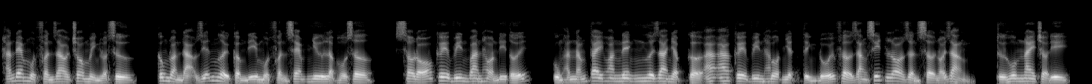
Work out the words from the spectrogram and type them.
hắn đem một phần giao cho mình luật sư công đoàn đạo diễn người cầm đi một phần xem như lập hồ sơ sau đó Kevin Van Hòn đi tới, cùng hắn nắm tay hoan nghênh ngươi gia nhập cờ AA Kevin Howard nhiệt tình đối Phở Giang Sít lo dần sờ nói rằng, từ hôm nay trở đi,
